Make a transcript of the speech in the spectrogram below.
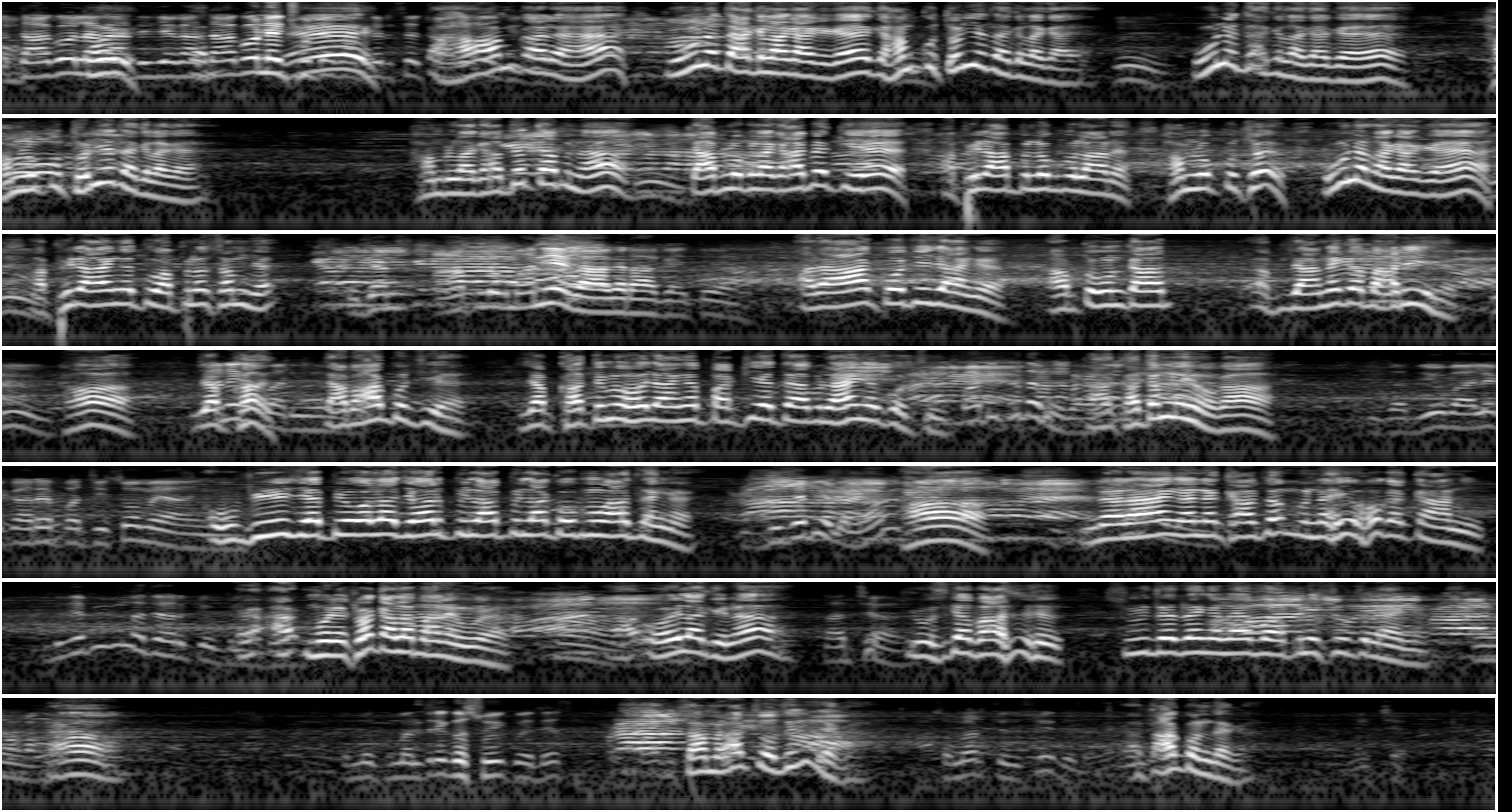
दागो लगा दीजिएगा दागो से तो हम कह रहे हैं कि उन्हें दाग लगा के गए कि हमको थोड़ी दाग लगाए। हम्म। उन्हें दाग लगा गए। हम लोग को थोड़ी दाग लगाए। हम लगाते तब ना कि आप लोग लगावे किए और फिर आप लोग बुला रहे हैं। हम लोग कुछ वो ना लगा गए हैं और फिर आएँगे तो अपना समझे। आप लोग मानिएगा अगर आ गए तो? अरे आ को चीज़ आएँगे अब तो उनका अब जाने का बारी है। हाँ जब बारी है। ख- तब आ कुछ है जब खत्म हो जाएँगे पार्टी है तो अब रहेंगे कुछ खत्म हो खत्म नहीं होगा। जदयू वाले कह रहे पच्चीसों में आएँगे। वो बीजेपी वाला जहर पिला पिला को मुआ देंगे। बीजेपी हाँ न रहेंगे न खत्म नहीं होगा कहानी। बीजेपी वाला जहर क्यों? मुरेठवा काला माने हुए हैं। वही लगी ना? अच्छा। कि उसके बाद सुई दे देंगे ना वो अपने सूत रहेंगे। हाँ। तो मुख्यमंत्री को सुई कोई दे सम्राट चौधरी देगा। है? देगा कौन देगा?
